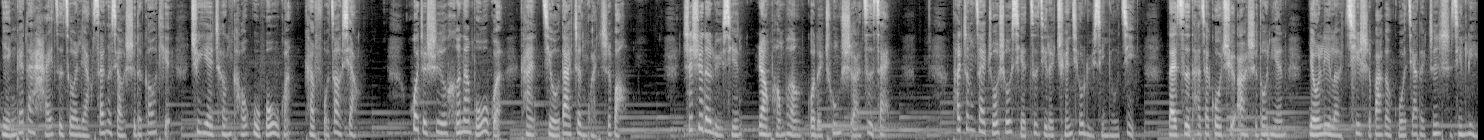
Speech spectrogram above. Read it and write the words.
也应该带孩子坐两三个小时的高铁去邺城考古博物馆看佛造像，或者是河南博物馆看九大镇馆之宝。持续的旅行让鹏鹏过得充实而自在，他正在着手写自己的全球旅行游记。来自他在过去二十多年游历了七十八个国家的真实经历。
